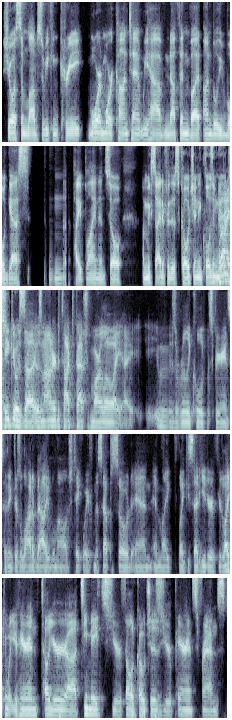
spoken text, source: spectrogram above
show us some love so we can create more and more content. We have nothing but unbelievable guests in the pipeline, and so I'm excited for this. Coach, any closing words? I think it was uh, it was an honor to talk to Patrick Marleau. I, I, it was a really cool experience. I think there's a lot of valuable knowledge to take away from this episode. And and like like you said, Heater, if you're liking what you're hearing, tell your uh, teammates, your fellow coaches, your parents, friends,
